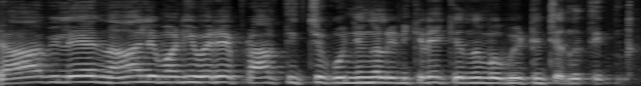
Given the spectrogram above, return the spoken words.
രാവിലെ നാല് മണി വരെ പ്രാർത്ഥിച്ച് കുഞ്ഞുങ്ങൾ എനിക്കിടയ്ക്ക് മുമ്പ് വീട്ടിൽ ചെന്നെത്തിയിട്ടുണ്ട്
